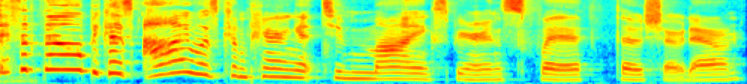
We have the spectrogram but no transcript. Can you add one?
is it though? Because I was comparing it to my experience with the showdown,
